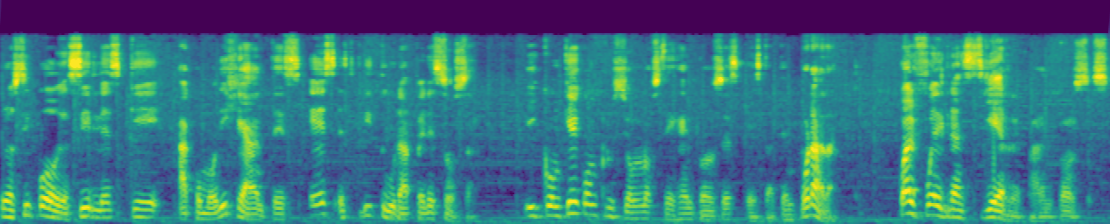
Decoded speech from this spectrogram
pero sí puedo decirles que, a como dije antes, es escritura perezosa. ¿Y con qué conclusión nos deja entonces esta temporada? ¿Cuál fue el gran cierre para entonces?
